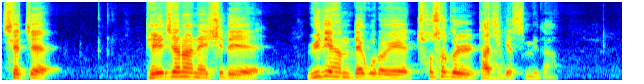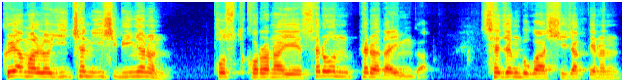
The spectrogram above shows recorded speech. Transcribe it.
셋째, 대전환의 시대에 위대한 대구로의 초석을 다지겠습니다. 그야말로 2022년은 포스트 코로나의 새로운 패러다임과 새 정부가 시작되는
